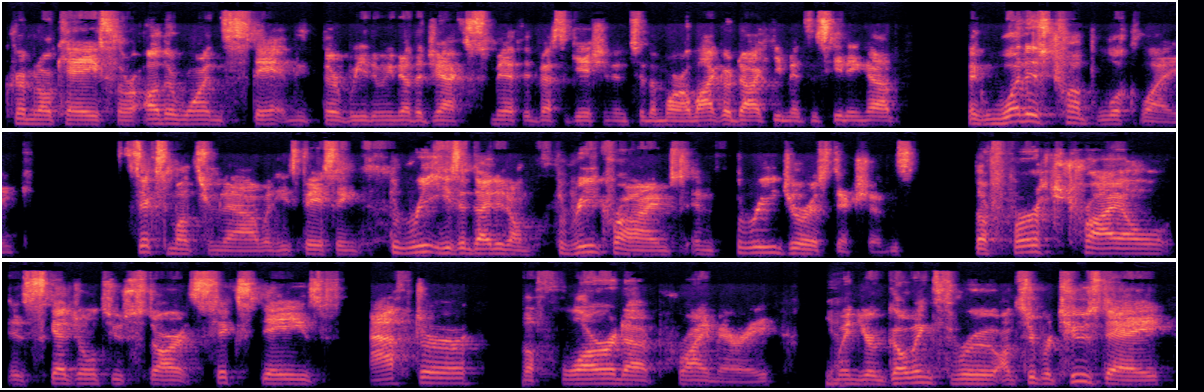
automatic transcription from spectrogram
criminal case. There are other ones. Stand, there, we, we know the Jack Smith investigation into the Mar-a-Lago documents is heating up. Like, what does Trump look like six months from now when he's facing three? He's indicted on three crimes in three jurisdictions. The first trial is scheduled to start six days after the Florida primary. Yeah. When you're going through on Super Tuesday,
